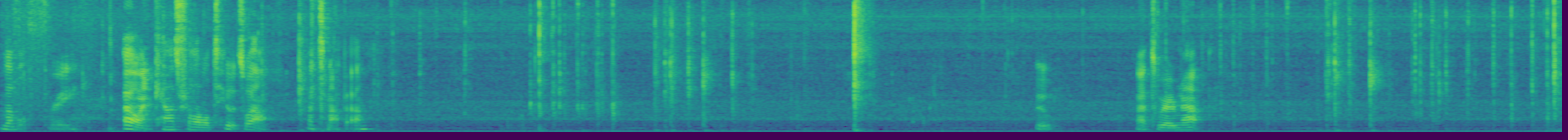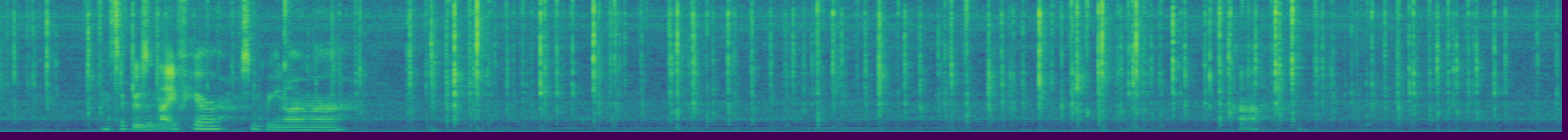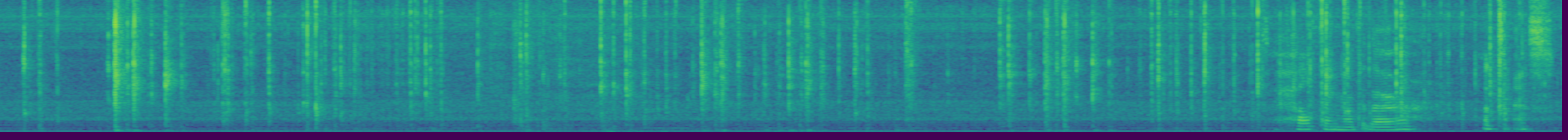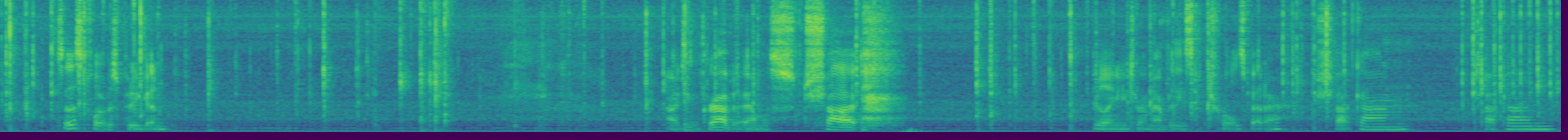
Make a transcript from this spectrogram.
Level 3. Oh, and it counts for level 2 as well. That's not bad. Ooh. That's weird map. Looks like there's a knife here, some green armor. Huh. There's a health thing over there. That's nice. So this floor was pretty good. I didn't grab it, I almost shot. really need to remember these controls better. Shotgun, shotgun.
